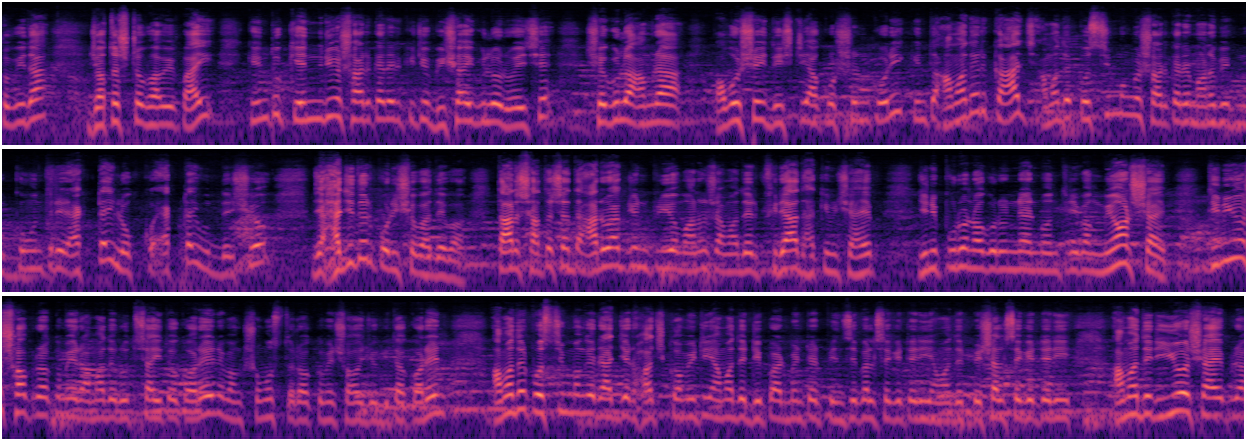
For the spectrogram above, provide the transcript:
অসুবিধা যথেষ্টভাবে পাই। কিন্তু কেন্দ্রীয় সরকারের কিছু বিষয়গুলো রয়েছে, সেগুলো আমরা অবশ্যই দৃষ্টি আকর্ষণ করি। কিন্তু আমাদের কাজ, আমাদের পশ্চিমবঙ্গ সরকারের মানবিক মুখ্যমন্ত্রীর একটাই লক্ষ্য, একটাই উদ্দেশ্য যে হাজিদের পরিষেবা দেওয়া। তার সাথে সাথে আরও একজন প্রিয় মানুষ আমাদের ফিরাদ হাকিম সাহেব, যিনি পুর নগর উন্নয়ন মন্ত্রী এবং মেয়র সাহেব, তিনিও সব রকমের আমাদের উৎসাহিত করেন এবং সমস্ত রকমের সহযোগিতা করেন। আমাদের পশ্চিমবঙ্গের রাজ্যের হজ কমিটি, আমাদের ডিপার্টমেন্টের প্রিন্সিপাল সেক্রেটারি, আমাদের স্পেশাল সেক্রেটারি, আমাদের ইও সাহেবরা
